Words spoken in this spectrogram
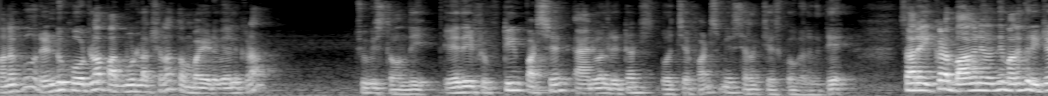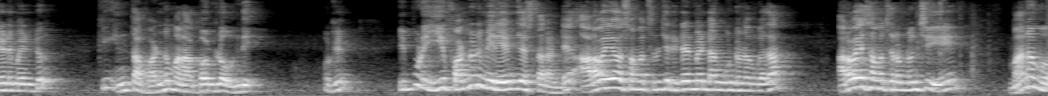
మనకు రెండు కోట్ల పదమూడు లక్షల తొంభై ఏడు వేలు ఇక్కడ చూపిస్తోంది. ఏది ఫిఫ్టీన్ పర్సెంట్ యాన్యువల్ రిటర్న్స్ వచ్చే ఫండ్స్ మీరు సెలెక్ట్ చేసుకోగలిగితే. సరే ఇక్కడ బాగానే ఉంది. మనకు రిటైర్మెంట్కి ఇంత ఫండ్ మన అకౌంట్లో ఉంది. ఓకే ఇప్పుడు ఈ ఫండ్ని మీరు ఏం చేస్తారంటే అరవయో సంవత్సరం నుంచి రిటైర్మెంట్ అనుకుంటున్నాం కదా? అరవై సంవత్సరం నుంచి మనము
